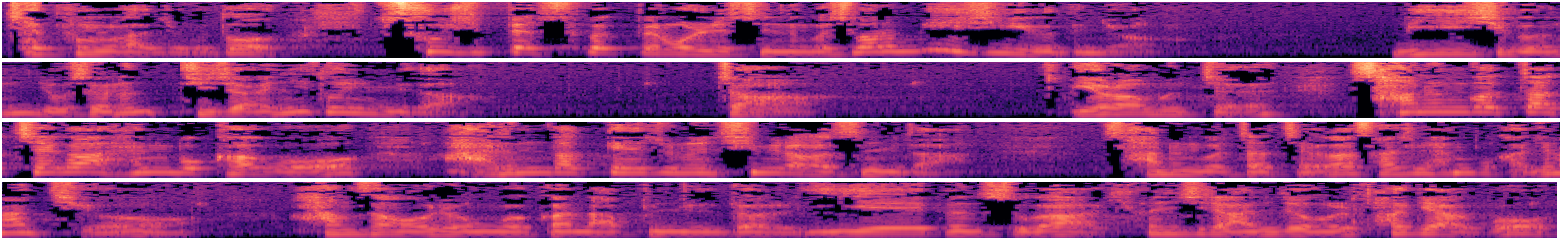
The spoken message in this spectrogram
제품을 가지고도 수십 배, 수백 배로 올릴 수 있는 것이 바로 미식이거든요. 미식은 요새는 디자인이 돈입니다. 자, 열한 번째, 사는 것 자체가 행복하고 아름답게 해주는 힘이라고 했습니다. 사는 것 자체가 사실 행복하진 않지요. 항상 어려운 것과 나쁜 일들, 이해의 변수가 현실의 안정을 파괴하고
